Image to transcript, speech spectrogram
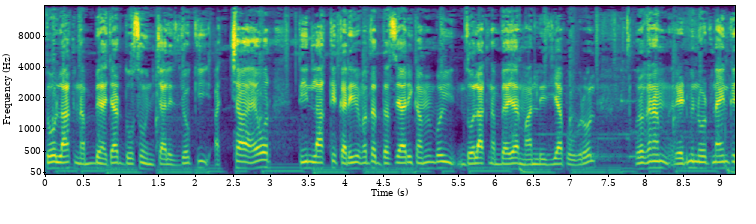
दो लाख नब्बे हज़ार दो सौ उनचालीस, जो कि अच्छा है और तीन लाख के करीब मतलब दस हज़ार ही कम है, वही दो लाख नब्बे हज़ार मान लीजिए आप ओवरऑल और अगर हम रेडमी नोट नाइन के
